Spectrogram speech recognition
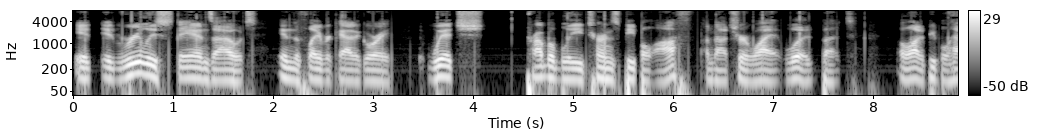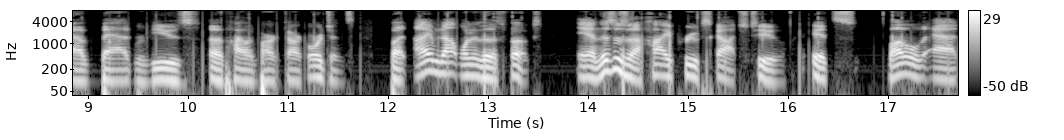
It it really stands out in the flavor category, which probably turns people off. I'm not sure why it would, but a lot of people have bad reviews of Highland Park Dark Origins. But I'm not one of those folks. And this is a high proof scotch too. It's bottled at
